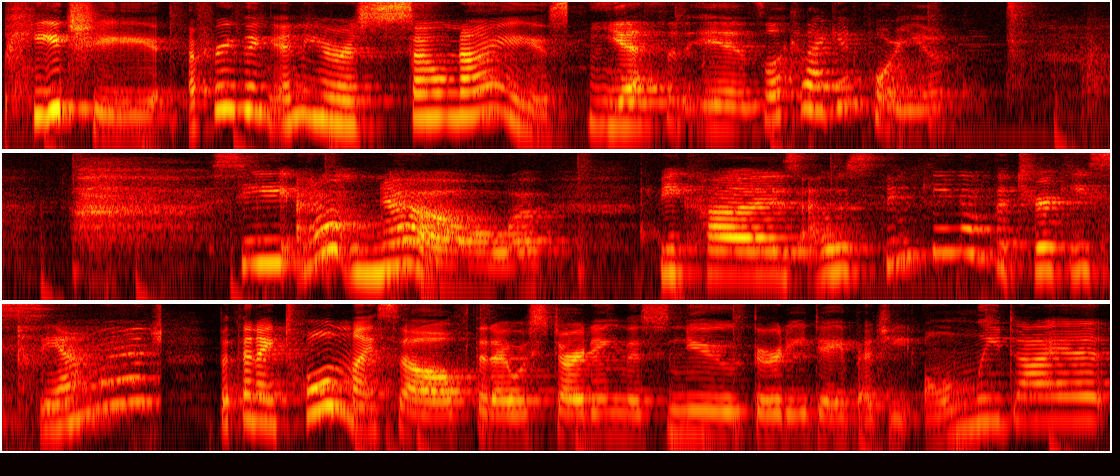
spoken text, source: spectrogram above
Peachy, everything in here is so nice. Yes, it is. What can I get for you? See, I don't know because I was thinking of the turkey sandwich, but then I told myself that I was starting this new 30 day veggie only diet,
